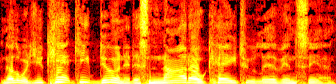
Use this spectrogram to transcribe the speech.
In other words, you can't keep doing it. It's not okay to live in sin.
